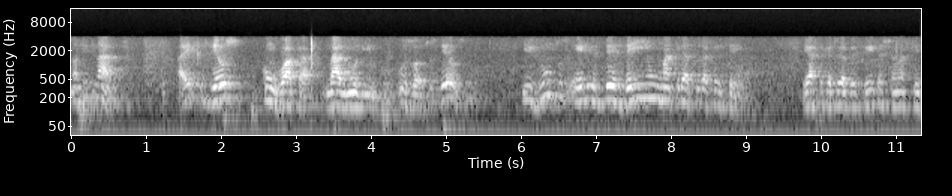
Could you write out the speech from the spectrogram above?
Não aceite nada. Aí Deus convoca lá no Olimpo os outros deuses e juntos eles desenham uma criatura perfeita. E essa criatura perfeita chama-se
